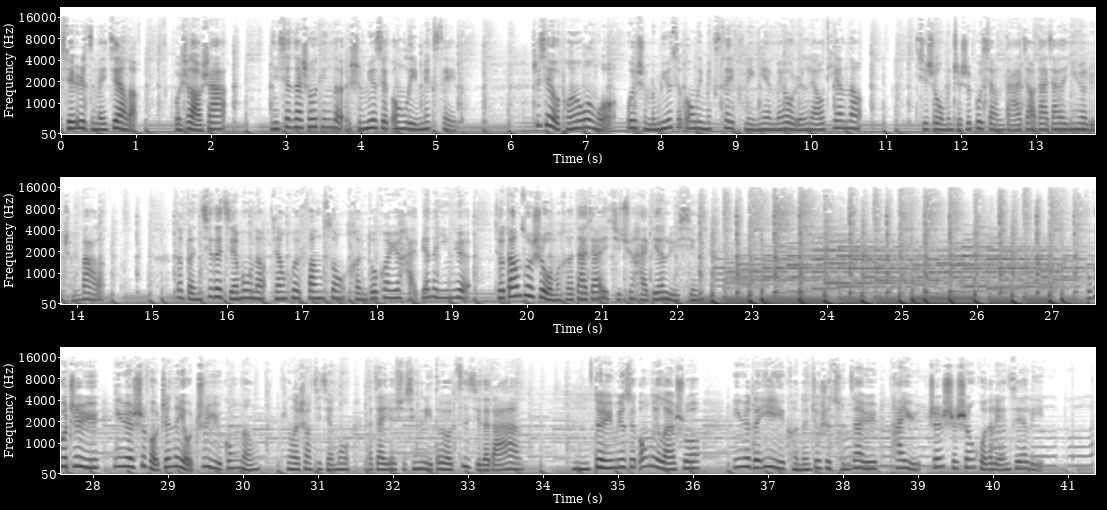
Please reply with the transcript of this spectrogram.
有些日子没见了，我是老沙。你现在收听的是 Music Only Mixtape。之前有朋友问我，为什么 Music Only Mixtape 里面没有人聊天呢？其实我们只是不想打搅大家的音乐旅程罢了。那本期的节目呢，将会放送很多关于海边的音乐，就当做是我们和大家一起去海边旅行。不过，至于音乐是否真的有治愈功能，听了上期节目，大家也许心里都有自己的答案。嗯，对于 Music Only 来说，音乐的意义可能就是存在于它与真实生活的连接里。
